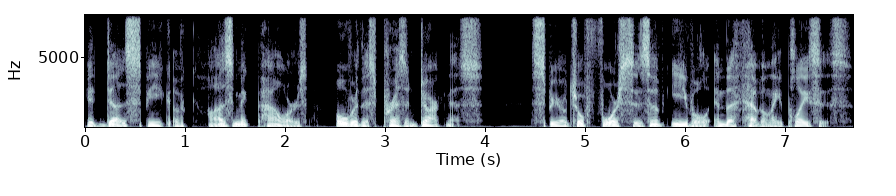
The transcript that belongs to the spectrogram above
it does speak of cosmic powers over this present darkness, spiritual forces of evil in the heavenly places.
